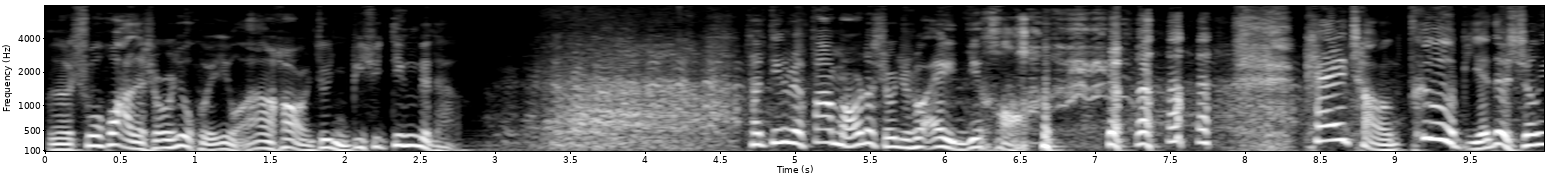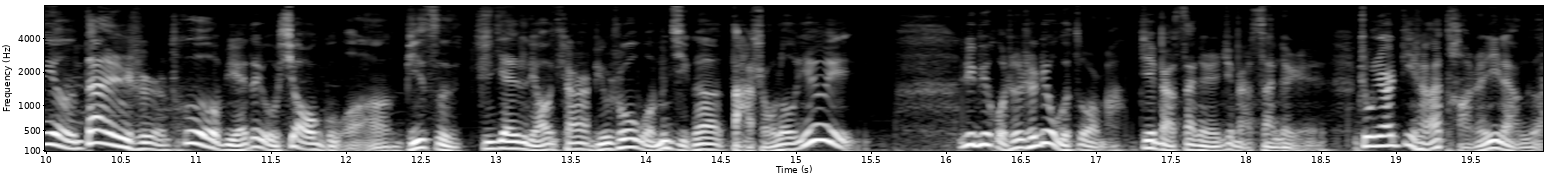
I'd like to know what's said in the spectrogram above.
呃，说话的时候就会有暗号，就你必须盯着他，他盯着发毛的时候就说：“哎，你好。”开场特别的生硬，但是特别的有效果啊！彼此之间聊天，比如说我们几个打熟了，因为绿皮火车是六个座嘛，这边三个人，这边三个人，中间地上还躺着一两个。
